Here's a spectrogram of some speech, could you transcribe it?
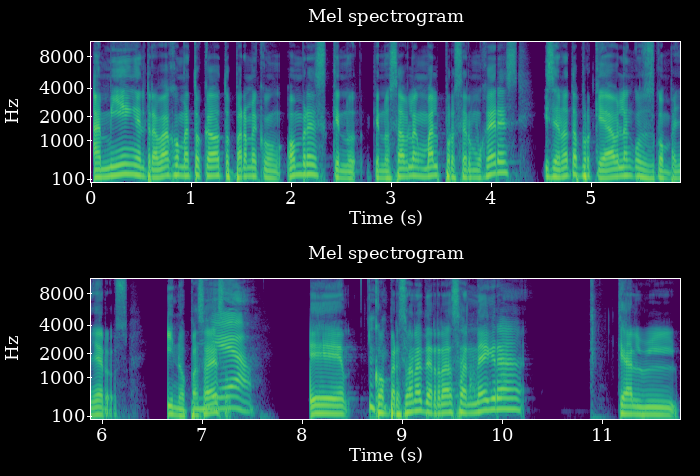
A mí en el trabajo me ha tocado toparme con hombres que, no- que nos hablan mal por ser mujeres y se nota porque hablan con sus compañeros. Y no pasa eso. Eh, con personas de raza negra que al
